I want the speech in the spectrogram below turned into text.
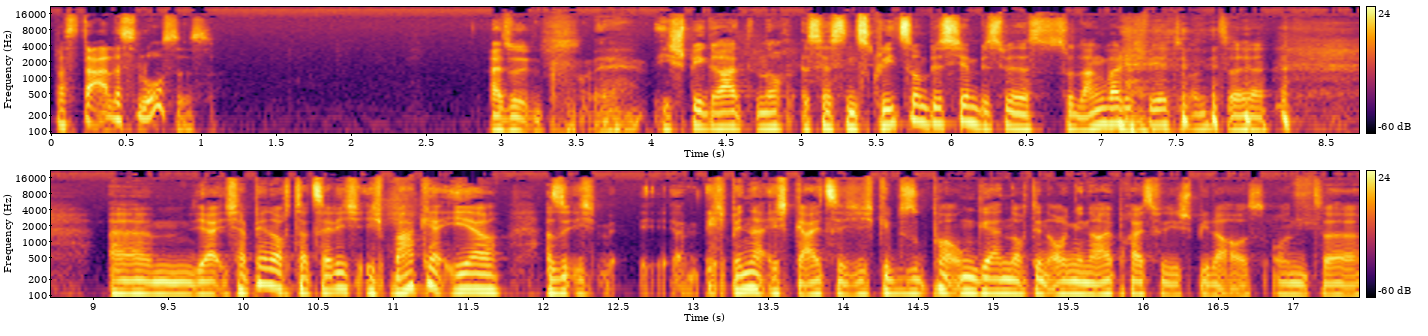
was da alles los ist. Also äh, ich spiele gerade noch Assassin's Creed so ein bisschen, bis mir das zu langweilig wird. Und äh, ähm, ja, ich habe hier noch tatsächlich, ich mag ja eher, also ich, ich bin da echt geizig. Ich gebe super ungern noch den Originalpreis für die Spiele aus und äh,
